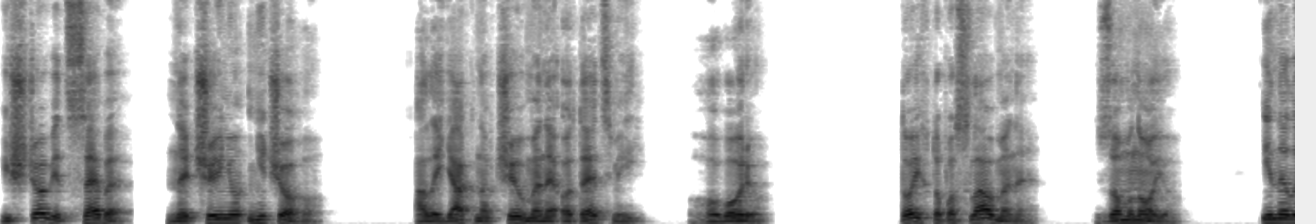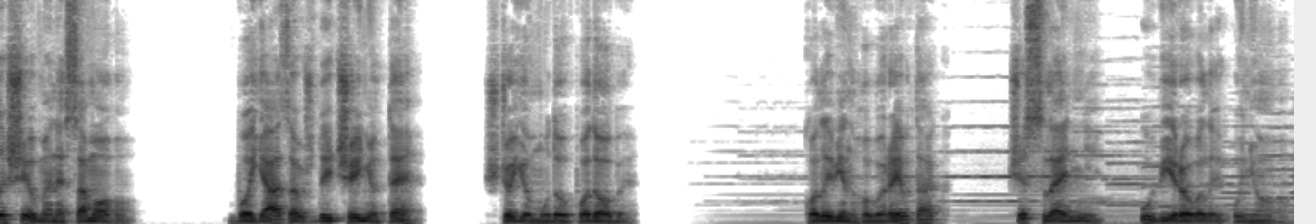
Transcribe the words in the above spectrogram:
і що від себе не чиню нічого. Але як навчив мене Отець мій, говорю той, хто послав мене, зо мною, і не лишив мене самого, бо я завжди чиню те, що йому до вподоби. Коли він говорив так, численні увірували у нього.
